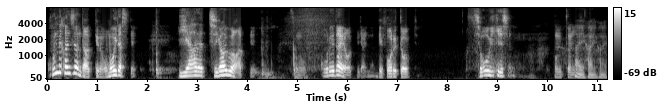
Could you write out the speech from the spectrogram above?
こんな感じなんだっていうのを思い出して、いやー、違うわって。その、これだよ、みたいな。デフォルト。衝撃でしたね。本当に。はいはいはいはい。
